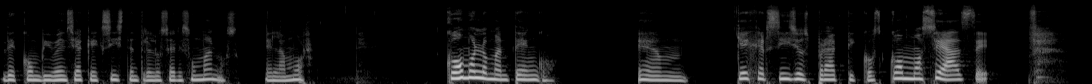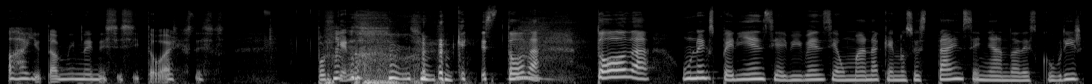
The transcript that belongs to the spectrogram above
de convivencia que existe entre los seres humanos, el amor. ¿Cómo lo mantengo? Em, ¿Qué ejercicios prácticos? ¿Cómo se hace? ay, yo también necesito varios de esos. ¿Por qué no? Porque es toda, toda una experiencia y vivencia humana que nos está enseñando a descubrir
